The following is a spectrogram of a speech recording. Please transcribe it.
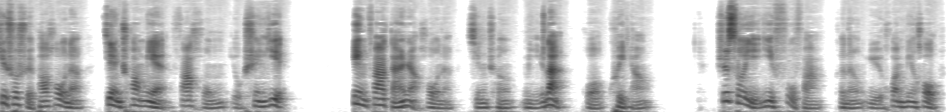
去除水泡后呢，见创面发红有渗液，并发感染后呢，形成糜烂或溃疡。之所以易复发，可能与患病后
